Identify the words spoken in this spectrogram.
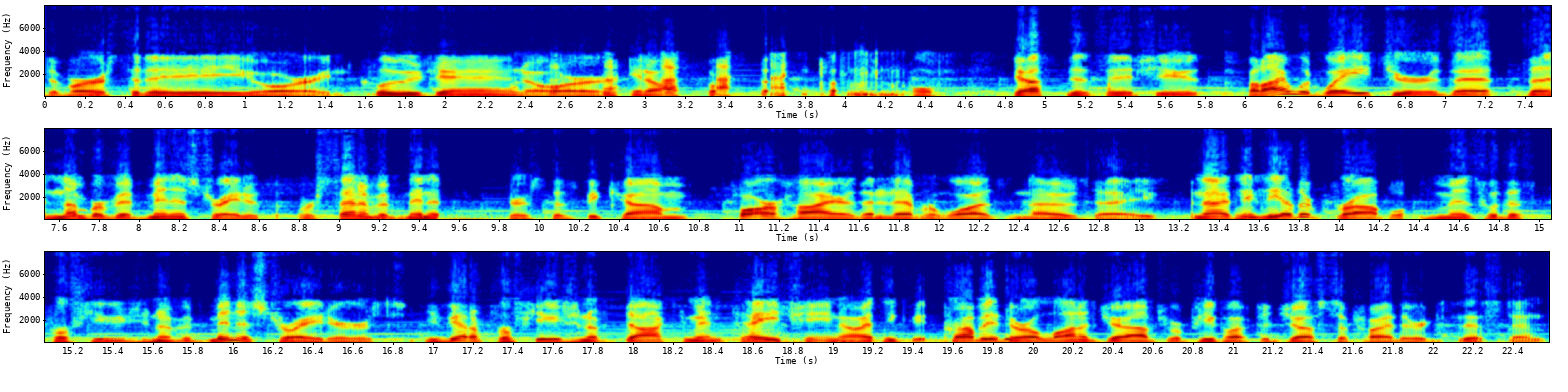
diversity or inclusion or you know mm, justice issues. But I would wager that the number of administrators, the percent of administrators has become far higher than it ever was in those days. And I think the other problem is with this profusion of administrators, you've got a profusion of documentation. You know, I think probably there are a lot of jobs where people have to justify their existence.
